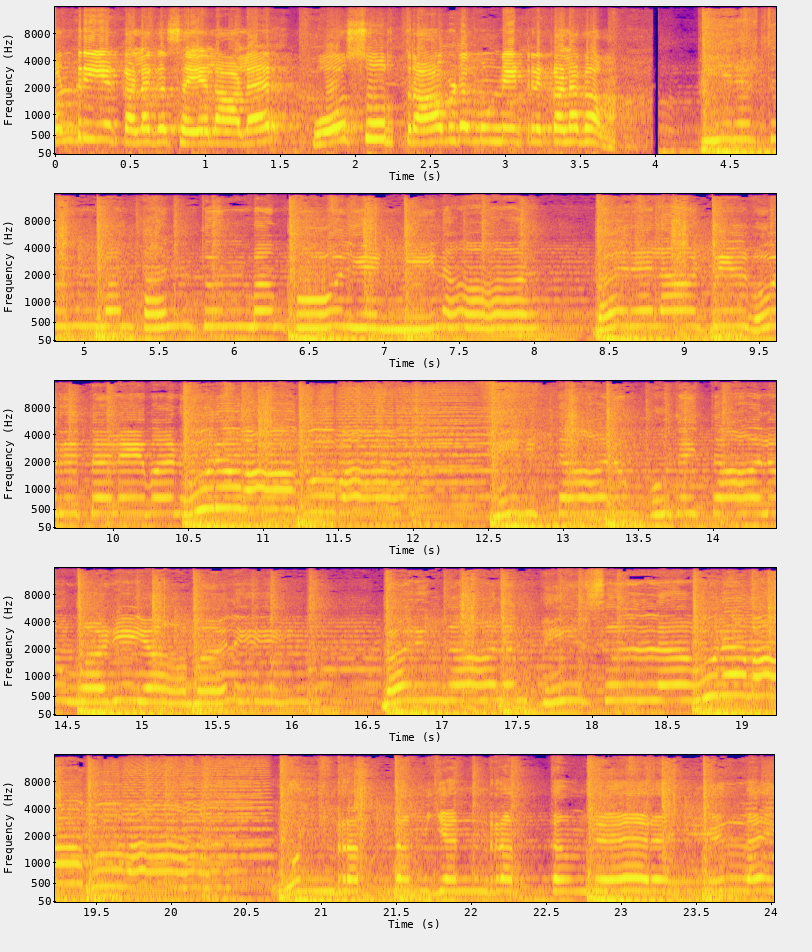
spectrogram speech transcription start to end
ஒன்றிய கழக செயலாளர் ஓசூர் திராவிட முன்னேற்ற கழகம். பிறர் துன்பம் தன் ரத்தம் வேற இல்லை.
